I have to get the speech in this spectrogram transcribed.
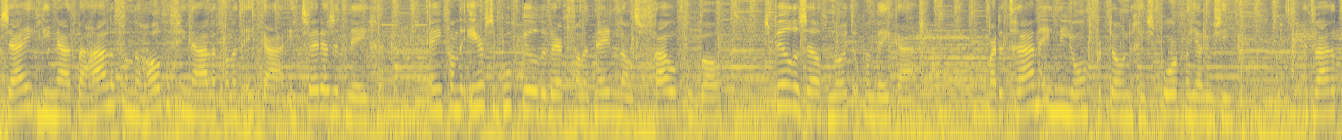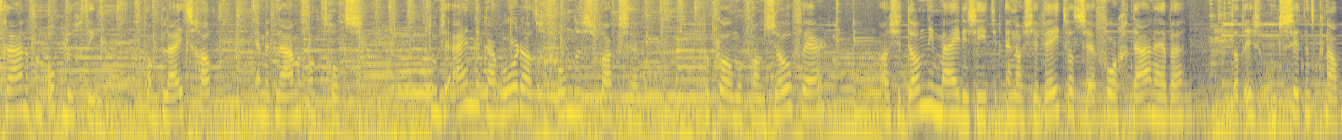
Zij, die na het behalen van de halve finale van het EK in 2009 een van de eerste boegbeelden werd van het Nederlandse vrouwenvoetbal, speelde zelf nooit op een WK. Maar de tranen in Lyon vertoonden geen spoor van jaloezie. Het waren tranen van opluchting, van blijdschap en met name van trots. Toen ze eindelijk haar woorden had gevonden, sprak ze: We komen van zo ver. Als je dan die meiden ziet en als je weet wat ze ervoor gedaan hebben, dat is ontzettend knap.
